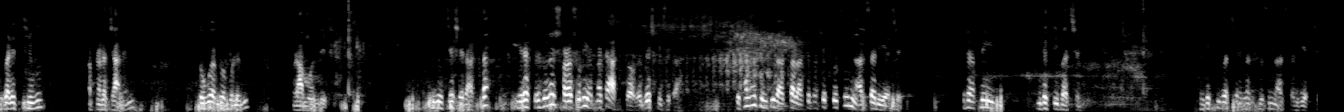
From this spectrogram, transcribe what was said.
এবারে থিম আপনারা জানেন, তবু একবার বলে দিই, রাম মন্দির। এই হচ্ছে সে রাস্তা। এই রাস্তা ধরে সরাসরি আপনাকে আসতে হবে, বেশ কিছুটা। এখানে কিন্তু রাস্তার আশেপাশে প্রচুর নার্সারি আছে। সেটা আপনি দেখতেই পাচ্ছেন। দেখতেই পাচ্ছেন এখানে প্রচুর নার্সারি আছে।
